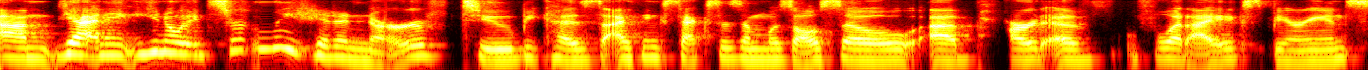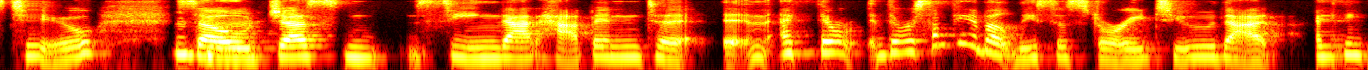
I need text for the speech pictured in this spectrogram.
um, yeah, and it, you know, it certainly hit a nerve too, because I think sexism was also a part of what I experienced too. Mm-hmm. So just seeing that happen to, and I, there, there was something about Lisa's story too that I think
